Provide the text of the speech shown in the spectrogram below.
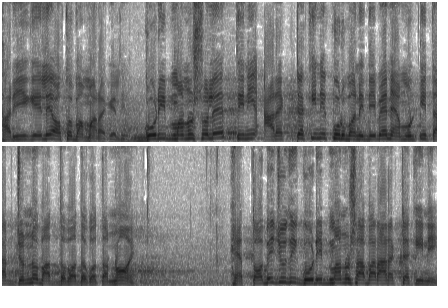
হারিয়ে গেলে অথবা মারা গেলে। গরিব মানুষ হলে তিনি আরেকটা কিনে কুরবানি দিবেন, এমনটি তার জন্য বাধ্যবাধকতা নয়। হ্যাঁ তবে যদি গরিব মানুষ আবার আরেকটা কিনে,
